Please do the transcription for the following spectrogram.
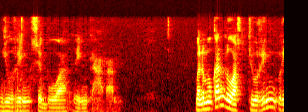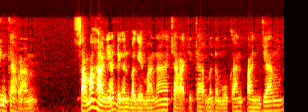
juring sebuah lingkaran. Menemukan luas juring lingkaran sama halnya dengan bagaimana cara kita menemukan panjang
